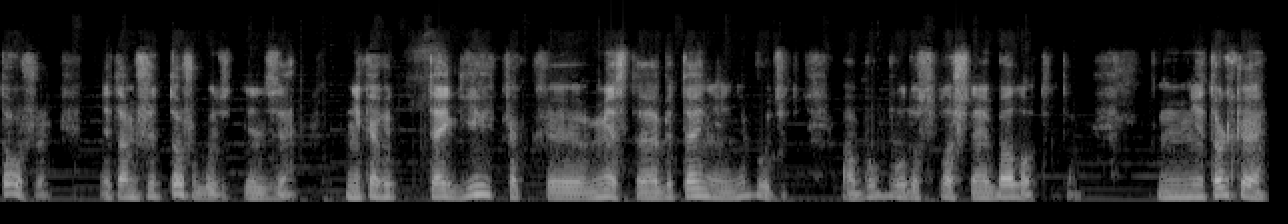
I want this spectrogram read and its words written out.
тоже, и там жить тоже будет нельзя. Никакой тайги, как э, место обитания, не будет, а будут сплошные болота. Там. Не только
